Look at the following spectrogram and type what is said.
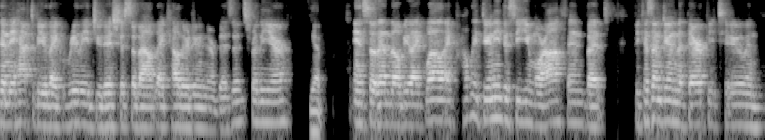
then they have to be like really judicious about like how they're doing their visits for the year. Yep. And so then they'll be like, well, I probably do need to see you more often, but because I'm doing the therapy too, and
